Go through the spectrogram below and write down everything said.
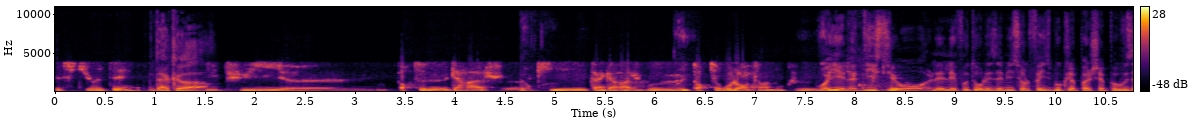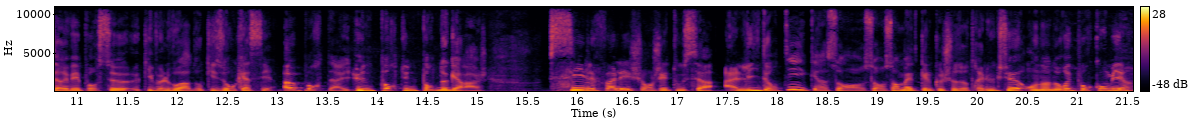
était sécurité. D'accord. Et puis euh, une porte de garage, euh, qui est un garage, euh, une porte roulante. hein, donc, euh, Vous voyez l'addition, les, les photos, on les a mis sur le Facebook, la page, ça peut vous arriver pour ceux qui veulent voir. Donc ils ont cassé un portail, une porte, une porte de garage. S'il fallait changer tout ça à l'identique, hein, sans, sans, sans mettre quelque chose de très luxueux, on en aurait pour combien?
